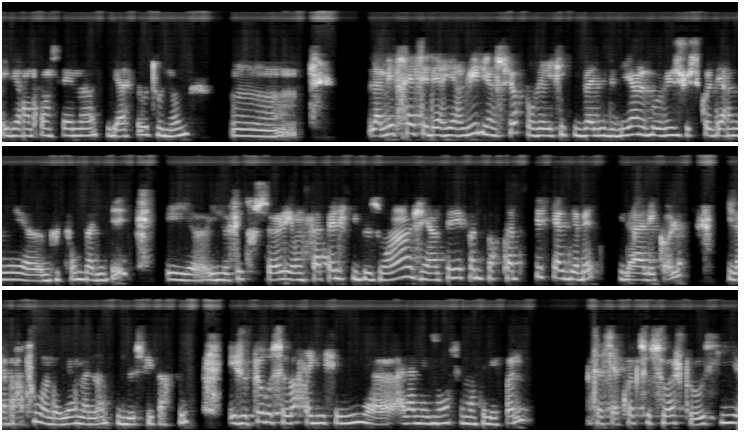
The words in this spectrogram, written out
il est rentré en CM1, il est assez autonome, on, la maîtresse est derrière lui, bien sûr, pour vérifier qu'il valide bien le bolus jusqu'au dernier euh, bouton validé. Et euh, il le fait tout seul. Et on s'appelle si besoin. J'ai un téléphone portable spécial diabète qu'il a à l'école. Il a partout, hein, d'ailleurs, maintenant, il le suit partout. Et je peux recevoir sa glycémie euh, à la maison sur mon téléphone. Ça, s'il y a quoi que ce soit, je peux aussi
